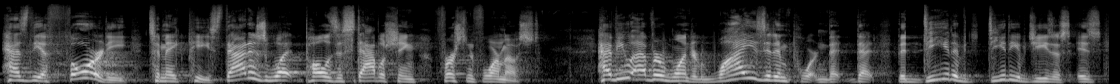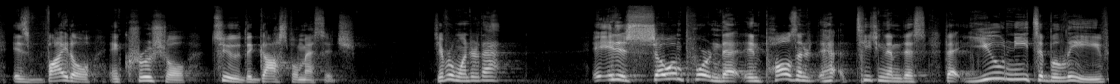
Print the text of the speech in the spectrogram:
has the authority to make peace. That is what Paul is establishing first and foremost. Have you ever wondered why is it important that, that the deity of, deity of Jesus is, is vital and crucial to the gospel message? Do you ever wonder that? It is so important that in Paul's teaching them this, that you need to believe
